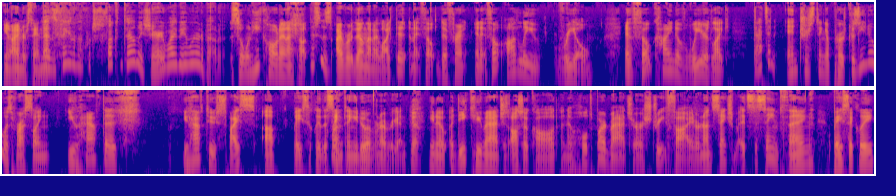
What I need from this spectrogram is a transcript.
You know, I understand Yeah, that. as a fan, I'm like, well, just fucking tell me, Sherri. Why are you being weird about it? so when he called in, I thought this is. I wrote down that I liked it, and it felt different, and it felt oddly real. It felt kind of weird. Like that's an interesting approach because you know, with wrestling, you have to, you have to spice up basically the same Right. thing you do over and over again. Yeah. You know, a DQ match is also called a no holds barred match or a street fight or an unsanctioned. It's the same thing, basically,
